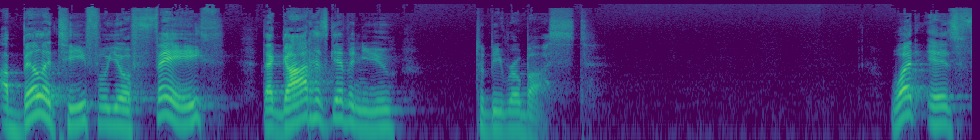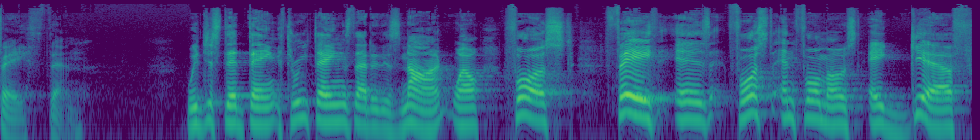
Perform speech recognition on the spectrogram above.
ability for your faith that God has given you to be robust. What is faith then? We just did thing, three things that it is not. Well, first, Faith is first and foremost a gift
